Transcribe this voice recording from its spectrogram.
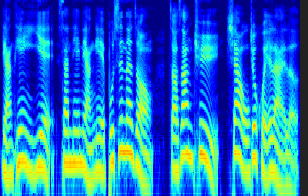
两天一夜、三天两夜，不是那种早上去，下午就回来了。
